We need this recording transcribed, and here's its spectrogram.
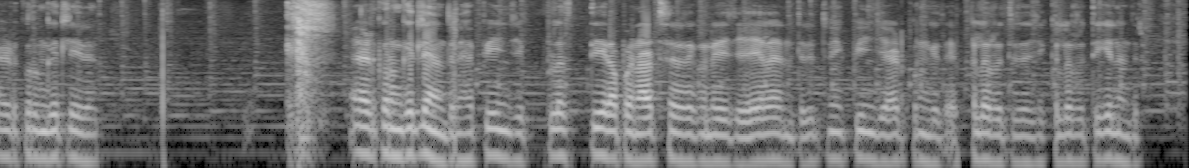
ॲड करून घेतलेले आहेत. ॲड करून घेतल्यानंतर ह्या पेनचे प्लस तेरा पॉईंट आठ सेकंड यायचे याल्यानंतर इथून एक पी एन जी ॲड करून घेते कलर होती त्याचे कलर होती गेल्यानंतर.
